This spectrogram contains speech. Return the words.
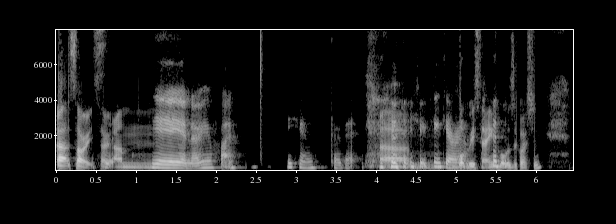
Uh, sorry. So So- um, yeah, yeah, yeah. No, you're fine. You can go back. um, you can carry what on. were we saying? What was the question?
